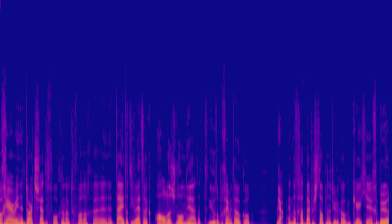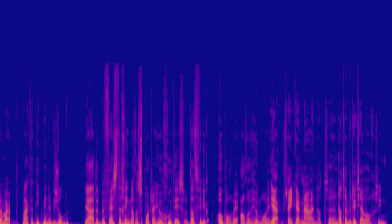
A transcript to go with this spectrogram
Van Gerwen in de darts, ja, dat volg ik dan ook toevallig. Eh, een tijd dat hij letterlijk alles won, ja, dat hield op een gegeven moment ook op. Ja. En dat gaat bij Verstappen natuurlijk ook een keertje gebeuren, maar dat maakt het niet minder bijzonder. ja, de bevestiging dat een sporter heel goed is, dat vind ik ook wel weer altijd heel mooi. Ja, zeker. Nou, en dat, eh, dat hebben we dit jaar wel gezien.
